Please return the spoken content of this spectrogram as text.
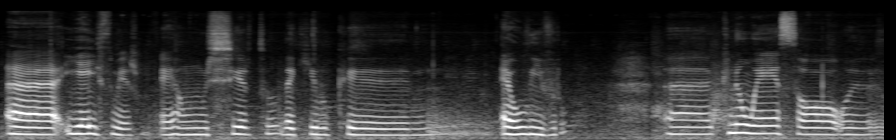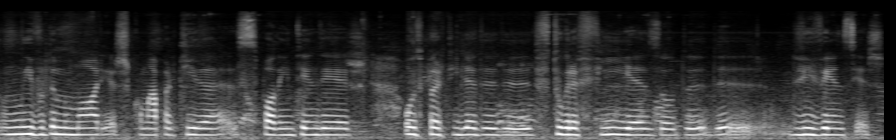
Uh, e é isso mesmo, é um excerto daquilo que é o livro, uh, que não é só um livro de memórias, como à partida se pode entender ou de partilha de, de, de fotografias ou de, de, vivências.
